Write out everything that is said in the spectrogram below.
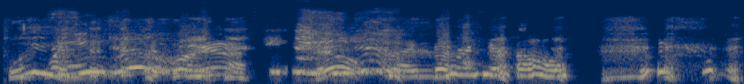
Please, well, you do. like, yeah. You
